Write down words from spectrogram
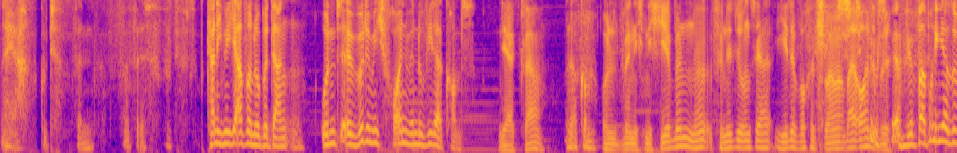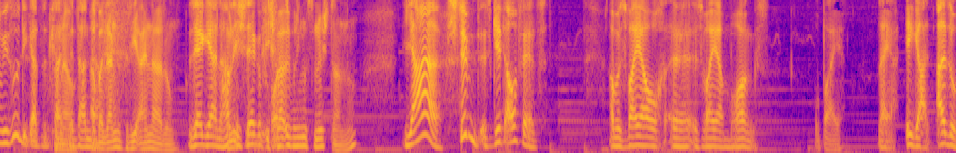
naja, gut, wenn, kann ich mich einfach nur bedanken und äh, würde mich freuen, wenn du wiederkommst. Ja, klar. Ja, komm. Und wenn ich nicht hier bin, ne, findet ihr uns ja jede Woche zweimal bei Audible. Wir verbringen ja sowieso die ganze Zeit genau. miteinander. Aber danke für die Einladung. Sehr gerne, habe mich sehr gefreut. Ich war übrigens nüchtern, ne? Ja, stimmt, es geht aufwärts. Aber es war ja auch, äh, es war ja morgens. Wobei, naja, egal. Also,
